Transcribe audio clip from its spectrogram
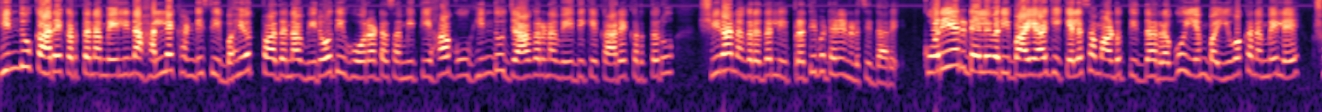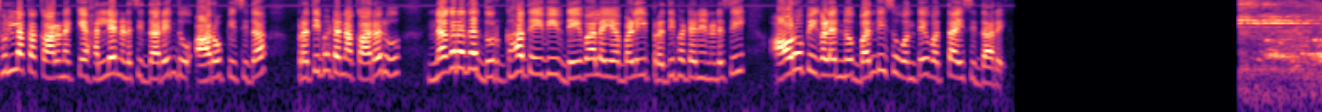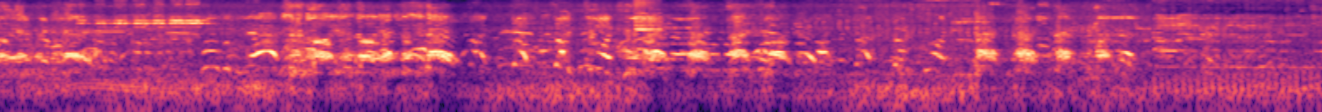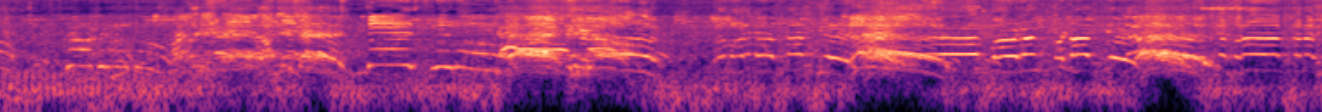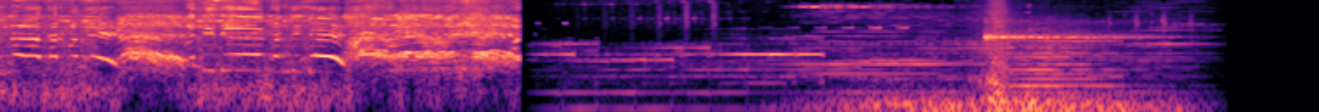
ಹಿಂದೂ ಕಾರ್ಯಕರ್ತನ ಮೇಲಿನ ಹಲ್ಲೆ ಖಂಡಿಸಿ ಭಯೋತ್ಪಾದನಾ ವಿರೋಧಿ ಹೋರಾಟ ಸಮಿತಿ ಹಾಗೂ ಹಿಂದೂ ಜಾಗರಣ ವೇದಿಕೆ ಕಾರ್ಯಕರ್ತರು ಶಿರಾನಗರದಲ್ಲಿ ಪ್ರತಿಭಟನೆ ನಡೆಸಿದ್ದಾರೆ. ಕೊರಿಯರ್ ಡೆಲಿವರಿ ಬಾಯ್ ಆಗಿ ಕೆಲಸ ಮಾಡುತ್ತಿದ್ದ ರಘು ಎಂಬ ಯುವಕನ ಮೇಲೆ ಕ್ಷುಲ್ಲಕ ಕಾರಣಕ್ಕೆ ಹಲ್ಲೆ ನಡೆಸಿದ್ದಾರೆಂದು ಆರೋಪಿಸಿದ ಪ್ರತಿಭಟನಾಕಾರರು ನಗರದ ದುರ್ಗಾದೇವಿ ದೇವಾಲಯ ಬಳಿ ಪ್ರತಿಭಟನೆ ನಡೆಸಿ ಆರೋಪಿಗಳನ್ನು ಬಂಧಿಸುವಂತೆ ಒತ್ತಾಯಿಸಿದ್ದಾರೆ. Iya.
